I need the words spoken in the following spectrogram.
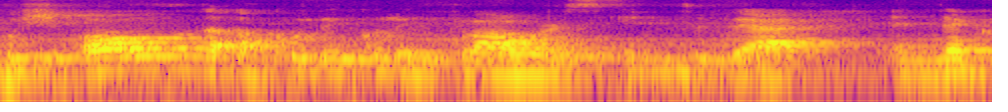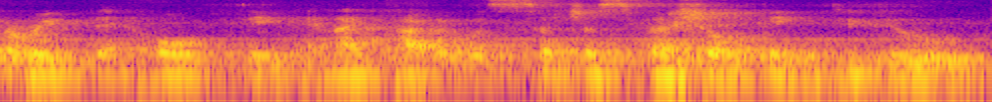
push all the akulikuli flowers into that and decorate that whole thing, and I thought it was such a special thing to do.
